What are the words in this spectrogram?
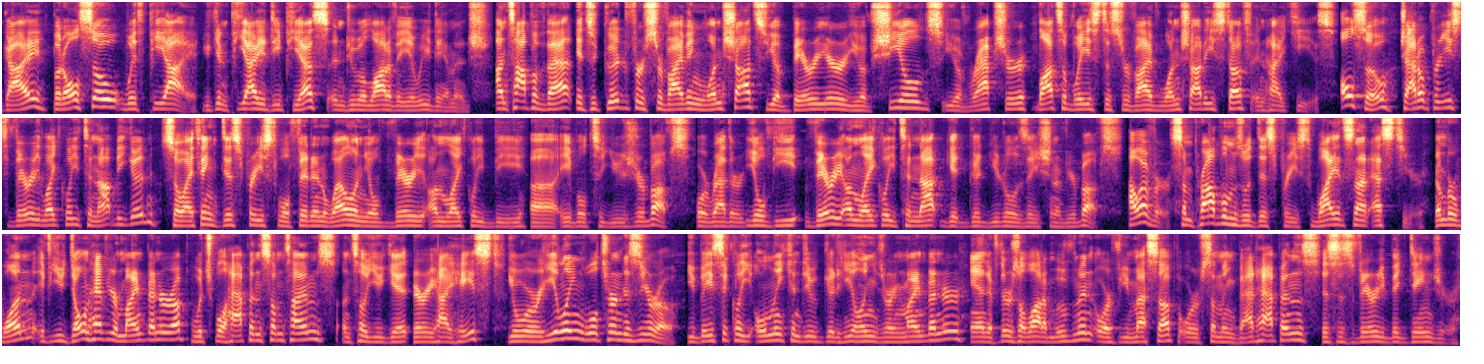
guy, but also with PI. You can PI a DPS and do a lot of AoE damage. On top of that, it's good for surviving one shots. You have barrier, you have shields, you have rapture, lots of ways to survive one shotty stuff in high key keys. Also, Shadow Priest, very likely to not be good. So I think Disc Priest will fit in well and you'll very unlikely be uh, able to use your buffs. Or rather, you'll be very unlikely to not get good utilization of your buffs. However, some problems with Disc Priest, why it's not S tier. Number one, if you don't have your Mindbender up, which will happen sometimes until you get very high haste, your healing will turn to zero. You basically only can do good healing during Mindbender. And if there's a lot of movement or if you mess up or if something bad happens, this is very very big danger.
